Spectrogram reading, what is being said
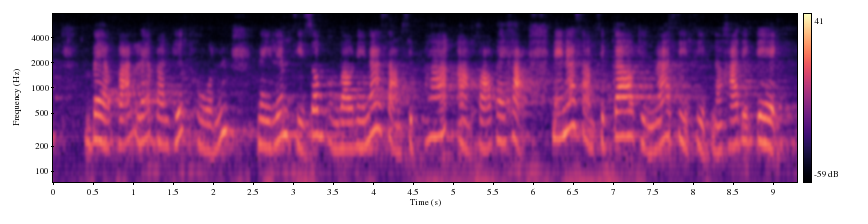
ำแบบวัดและบันทึกผลในเล่มสีส้มของเราในหน้า 35อ่าขออภัยค่ะ ในหน้า 39 ถึงหน้า 40 นะคะเด็กๆ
